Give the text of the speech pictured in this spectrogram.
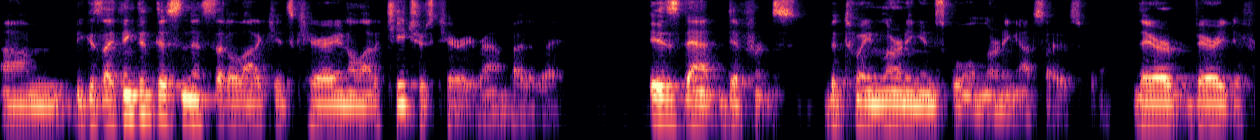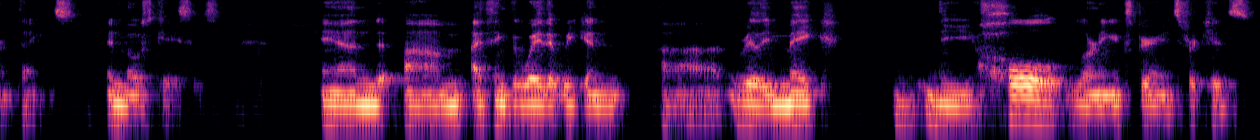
um, because i think the dissonance that a lot of kids carry and a lot of teachers carry around by the way is that difference between learning in school and learning outside of school. They're very different things in most cases. And um, I think the way that we can uh, really make the whole learning experience for kids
